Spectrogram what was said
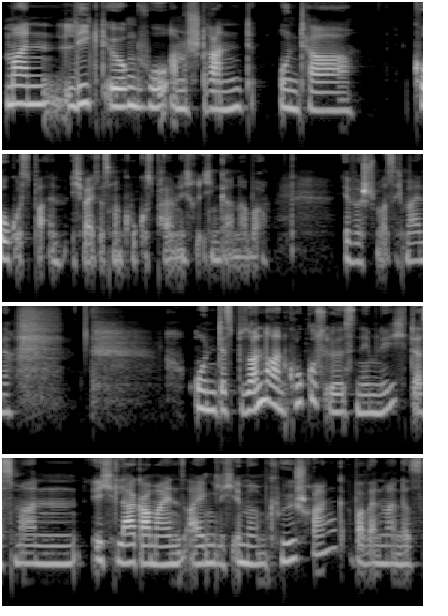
man liegt irgendwo am Strand unter Kokospalmen. Ich weiß, dass man Kokospalmen nicht riechen kann, aber ihr wisst schon, was ich meine. Und das Besondere an Kokosöl ist nämlich, dass man, ich lager meins eigentlich immer im Kühlschrank, aber wenn man das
